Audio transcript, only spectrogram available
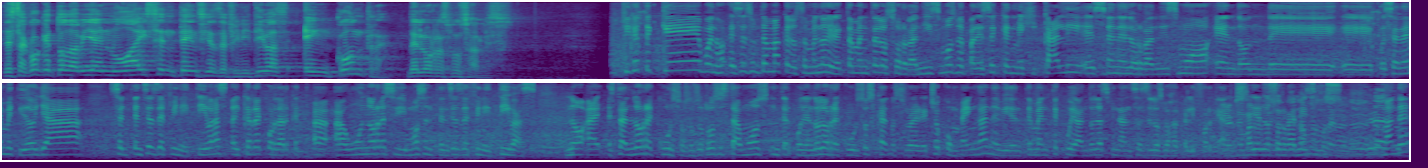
destacó que todavía no hay sentencias definitivas en contra de los responsables. Fíjate que, bueno, ese es un tema que lo están viendo directamente los organismos. Me parece que en Mexicali es en el organismo en donde eh, pues se han emitido ya sentencias definitivas. Hay que recordar que a- aún no recibimos sentencias definitivas. No, Hay- están los recursos. Nosotros estamos interponiendo los recursos que a nuestro derecho convengan, evidentemente cuidando las finanzas de los baja californianos y de los organismos. ¿Mande?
